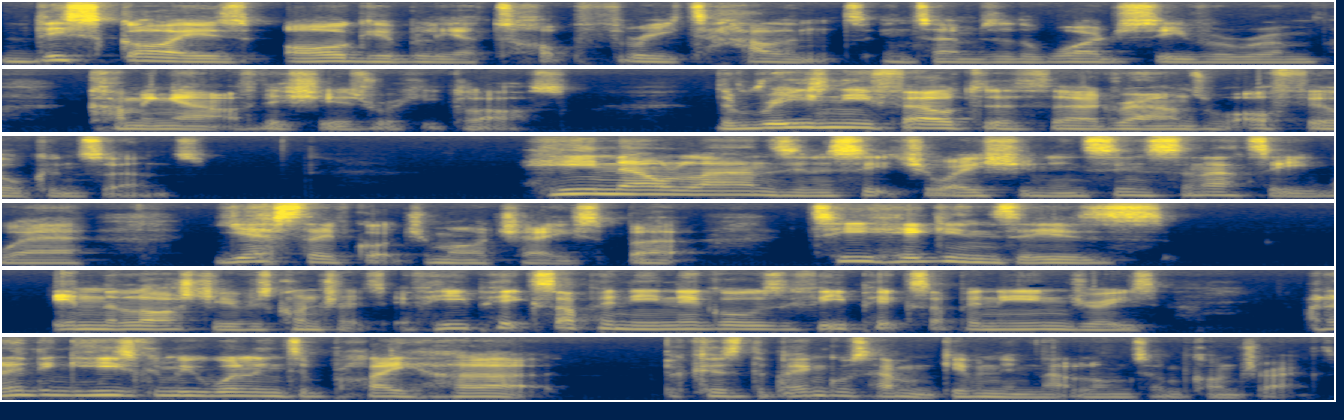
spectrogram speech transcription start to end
this guy is arguably a top three talent in terms of the wide receiver room coming out of this year's rookie class. The reason he fell to the third rounds were off-field concerns he now lands in a situation in Cincinnati where, yes, they've got Ja'Marr Chase, but Tee Higgins is in the last year of his contract. If he picks up any niggles, if he picks up any injuries, I don't think he's going to be willing to play hurt because the Bengals haven't given him that long term contract.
